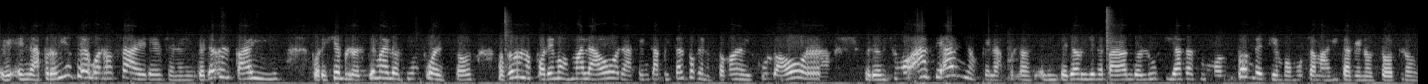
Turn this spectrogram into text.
eh, en la provincia de Buenos Aires, en el interior del país, por ejemplo, el tema de los impuestos, nosotros nos ponemos mal ahora, que en Capital porque nos tocan el culo ahora, pero su- hace años que los- el interior viene pagando luz y hace un montón de tiempo mucha más guita que nosotros.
